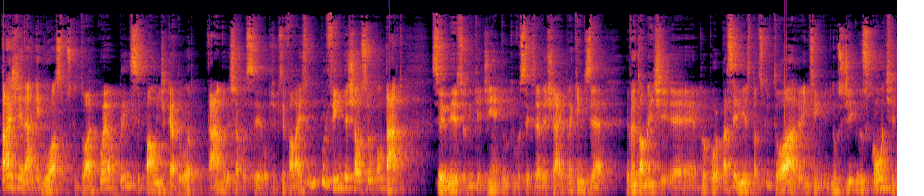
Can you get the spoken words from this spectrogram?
para gerar negócio para o escritório, qual é o principal indicador, tá? Vou deixar você, vou pedir para você falar isso e por fim deixar o seu contato, seu e-mail, seu LinkedIn, aquilo que você quiser deixar aí para quem quiser eventualmente é, é, propor parcerias para o escritório, enfim, nos diga, nos conte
